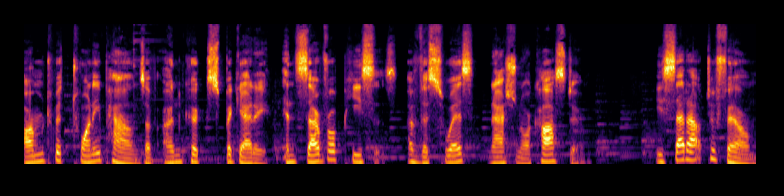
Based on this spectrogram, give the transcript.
armed with 20 pounds of uncooked spaghetti and several pieces of the Swiss national costume. He set out to film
